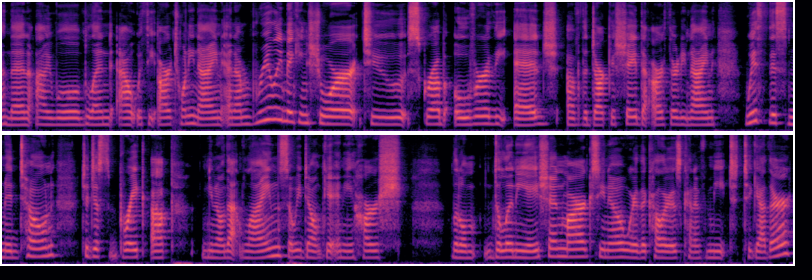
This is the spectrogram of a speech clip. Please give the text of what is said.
And then I will blend out with the R29 and I'm really making sure to scrub over the edge of the darkest shade, the R39, with this mid-tone to just break up, you know, that line so we don't get any harsh little delineation marks, you know, where the colors kind of meet together.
